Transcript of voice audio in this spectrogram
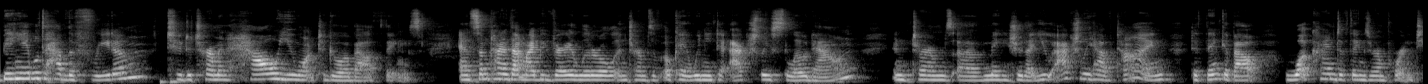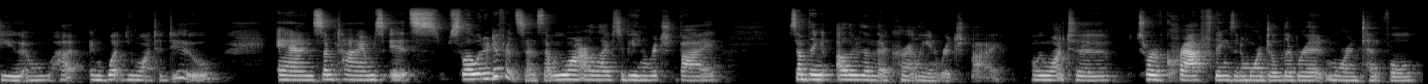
being able to have the freedom to determine how you want to go about things and sometimes that might be very literal in terms of, okay, we need to actually slow down in terms of making sure that you actually have time to think about what kinds of things are important to you and what and what you want to do. And sometimes it's slow in a different sense that we want our lives to be enriched by something other than they're currently enriched by. We want to sort of craft things in a more deliberate, more intentful,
